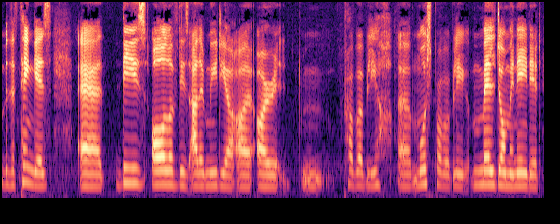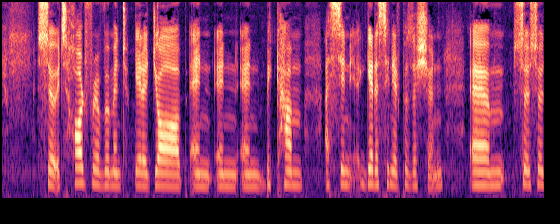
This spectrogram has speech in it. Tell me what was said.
But the thing is, uh, these all of these other media are, are mm, probably uh, most probably male dominated so it's hard for a woman to get a job and and and become a senior, get a senior position. Um, so so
